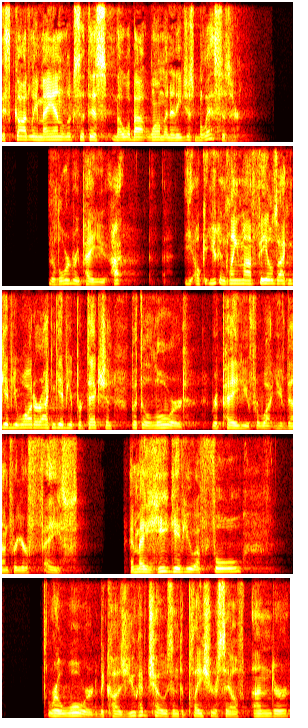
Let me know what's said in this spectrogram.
This godly man looks at this Moabite woman and he just blesses her. The Lord repay you. I, okay, you can glean my fields, I can give you water, I can give you protection, but the Lord repay you for what you've done for your faith and may He give you a full reward because you have chosen to place yourself under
